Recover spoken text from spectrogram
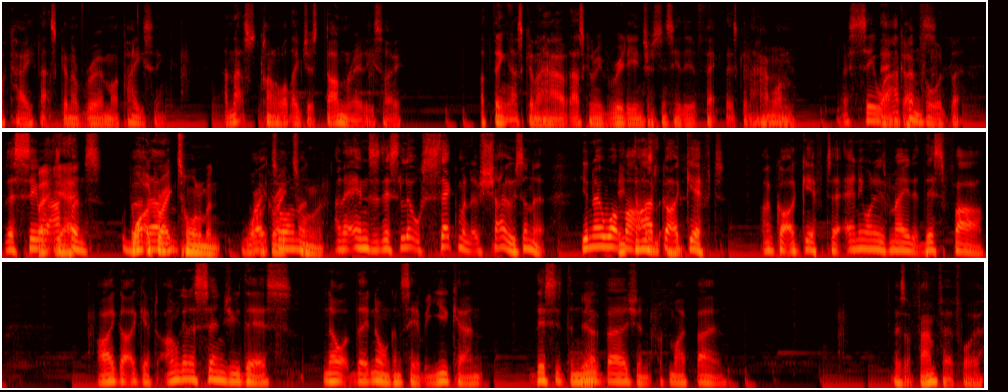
okay, that's going to ruin my pacing, and that's kind of what they've just done, really. So, I think that's going to have that's going to be really interesting to see the effect that's going to have Mm. on Let's see what happens. forward. But Let's see But what yeah, happens. what But, a great um, tournament! What a great tournament! And it ends this little segment of shows, doesn't it? You know what, Mark? I've got a gift. I've got a gift to anyone who's made it this far. I got a gift. I'm going to send you this. No, they, no one can see it, but you can. This is the new Yeah. version of my phone. There's a fanfare for you.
